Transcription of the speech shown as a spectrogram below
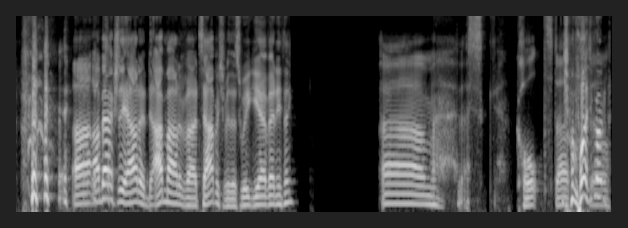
uh, I'm actually out of I'm out of uh, topics for this week. You have anything? Um, that's- cult stuff. what, still. what,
